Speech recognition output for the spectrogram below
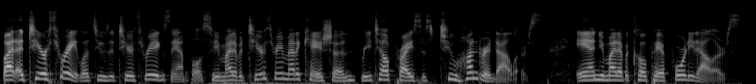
But a tier 3, let's use a tier 3 example. So you might have a tier 3 medication, retail price is $200, and you might have a copay of $40.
